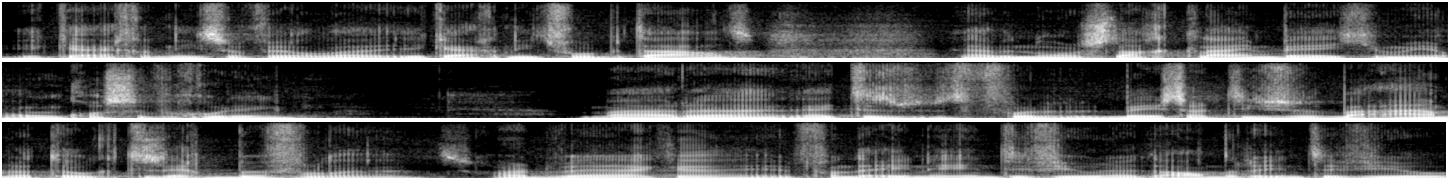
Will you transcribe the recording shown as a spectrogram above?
je krijgt er niet zoveel, eh, je krijgt er niets voor betaald. We hebben Noorderslag een klein beetje meer onkostenvergoeding. Maar eh, nee, het is voor de meeste artiesten beamen dat ook. Het is echt buffelen. Het is hard werken. Van de ene interview naar het andere interview.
